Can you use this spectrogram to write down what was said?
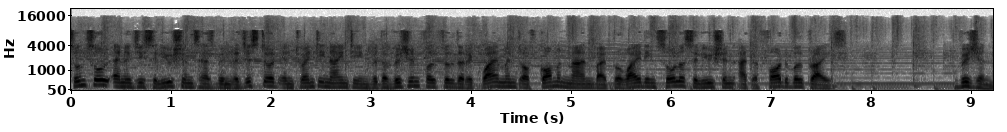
Sunsol Energy Solutions has been registered in 2019 with a vision fulfill the requirement of common man by providing solar solution at affordable price. Vision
